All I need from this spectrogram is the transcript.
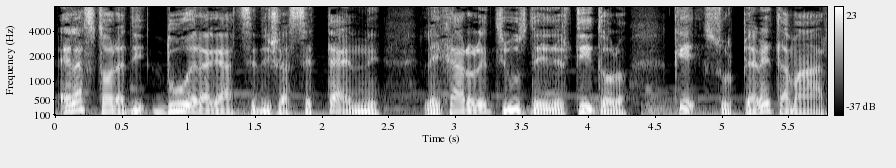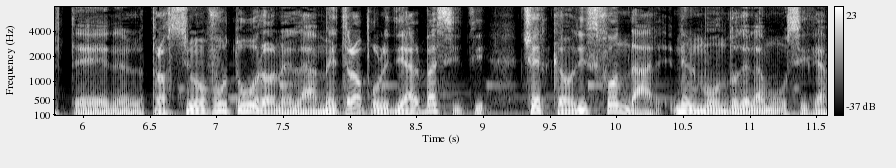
È la storia di due ragazze diciassettenni, le Carol e Tuesday del titolo, che sul pianeta Marte nel prossimo futuro, nella metropoli di Alba City, cercano di sfondare nel mondo della musica.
